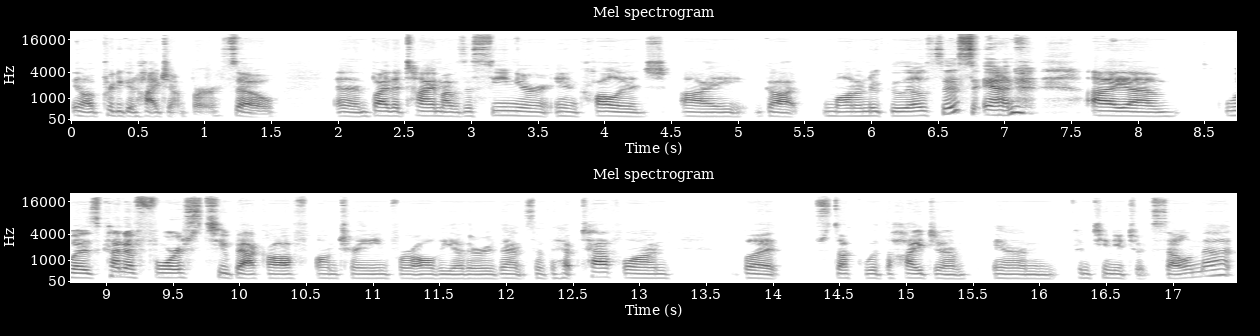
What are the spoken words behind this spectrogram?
you know, a pretty good high jumper. So, and by the time I was a senior in college, I got mononucleosis, and I um, was kind of forced to back off on training for all the other events of the heptathlon, but stuck with the high jump and continued to excel in that.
